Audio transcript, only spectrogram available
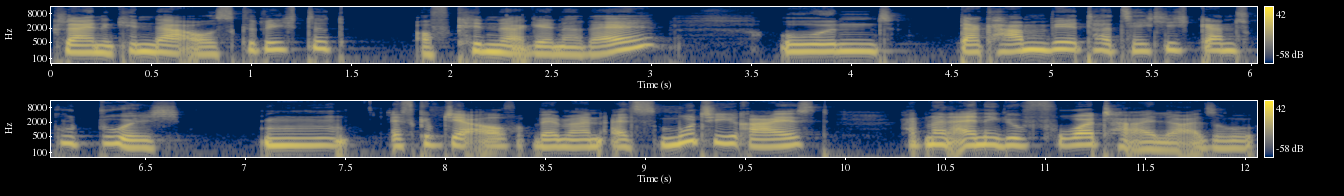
kleine Kinder ausgerichtet, auf Kinder generell. Und da kamen wir tatsächlich ganz gut durch. Mm, es gibt ja auch, wenn man als Mutti reist, hat man einige Vorteile. Also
